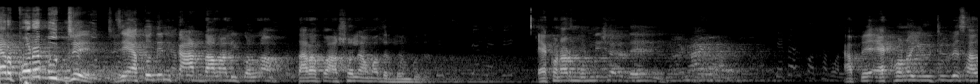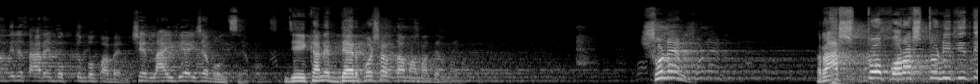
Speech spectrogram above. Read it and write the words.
এরপরে বুঝছে যে এতদিন কার দালালি করলাম, তারা তো আসলে আমাদের বন্ধু না। এখন আর মুন্নি সাহেব দেখেননি? আপনি এখনও ইউটিউবে সার্চ দিলে তার এই বক্তব্য পাবেন। সে লাইভে আইসা বলছে যে এখানে দেড় পয়সার দাম আমাদের নেই। শোনেন, রাষ্ট্র, পররাষ্ট্রনীতিতে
